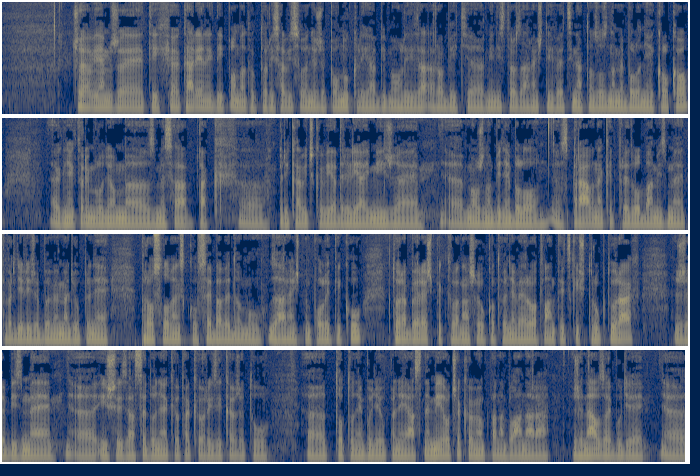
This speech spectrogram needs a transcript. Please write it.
Čo ja viem, že tých kariérnych diplomatov, ktorí sa vyslovene že ponúkli, aby mohli robiť e, ministrov zahraničných vecí, na tom zozname bolo niekoľko. K niektorým ľuďom e, sme sa tak e, pri kavičke vyjadrili aj my, že e, možno by nebolo správne, keď pred voľbami sme tvrdili, že budeme mať úplne proslovenskú sebavedomú zahraničnú politiku, ktorá bude rešpektovať naše ukotvenie v euroatlantických štruktúrach, že by sme išli zase do nejakého takého rizika, že tu toto nebude úplne jasné. My očakávame od pána Blánára že naozaj bude e,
